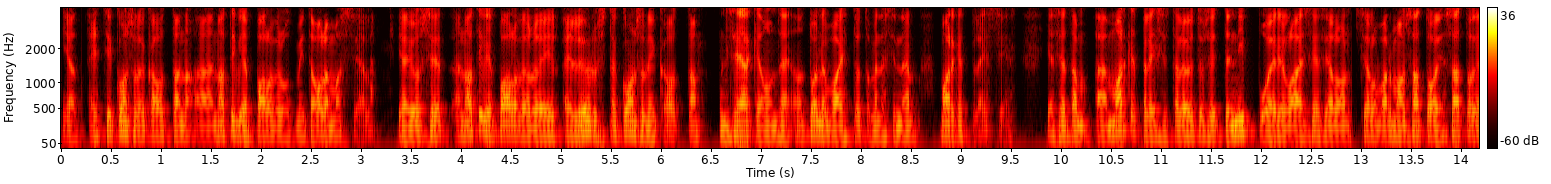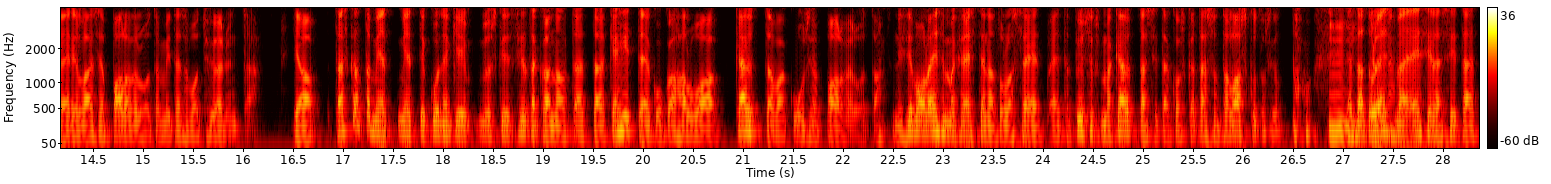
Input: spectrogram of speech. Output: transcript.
ja etsii konsolin kautta natiivia palvelut, mitä on olemassa siellä. Ja jos se natiivia palvelu ei, ei löydy sitä konsolin kautta, niin sen jälkeen on, on toinen vaihtoehto mennä sinne marketplaceen. Ja sieltä marketplaceista löytyy sitten nippu erilaisia. Siellä on, siellä on varmaan satoja, satoja erilaisia palveluita, mitä sä voit hyödyntää. Ja tässä kannattaa miettiä kuitenkin myöskin siltä kannalta, että kehittäjä, kuka haluaa käyttää vaikka uusia palveluita, niin se voi olla ensimmäiseksi esteenä tulla se, että, että pystyykö mä käyttää sitä, koska tässä on tämä laskutusjuttu. Mm, ja tämä tulee ensimmäisenä esille sitä,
